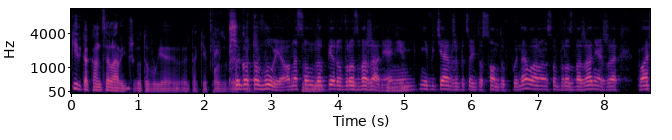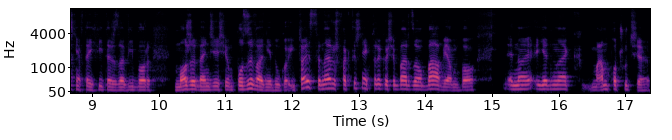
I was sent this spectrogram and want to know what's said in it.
Kilka kancelarii przygotowuje e, takie pozwy. Przygotowuje, one są mhm. dopiero w rozważaniu. Mhm. Nie, nie widziałem, żeby coś do sądu wpłynęło, ale one są w rozważaniach, że właśnie w tej chwili też za WIBOR może będzie się pozywać niedługo. I to jest scenariusz faktycznie, którego się bardzo obawiam, bo no jednak mam poczucie,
